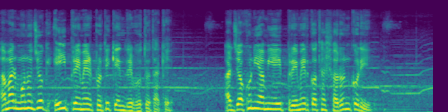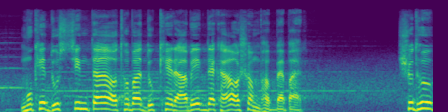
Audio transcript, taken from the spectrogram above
আমার মনোযোগ এই প্রেমের প্রতি কেন্দ্রীভূত থাকে। আর যখনই আমি এই প্রেমের কথা স্মরণ করি মুখে দুশ্চিন্তা অথবা দুঃখের আবেগ দেখা অসম্ভব ব্যাপার। শুধু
